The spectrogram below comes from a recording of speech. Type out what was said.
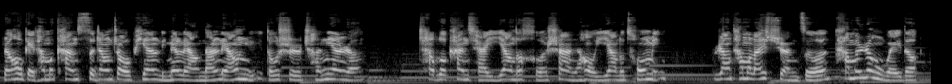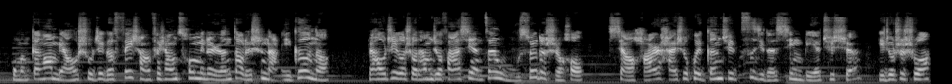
然后给他们看四张照片，里面两男两女都是成年人，差不多看起来一样的和善，然后一样的聪明，让他们来选择他们认为的我们刚刚描述这个非常非常聪明的人到底是哪一个呢？然后这个时候他们就发现，在五岁的时候。小孩儿还是会根据自己的性别去选，也就是说，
